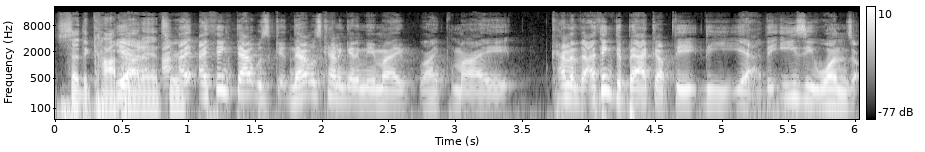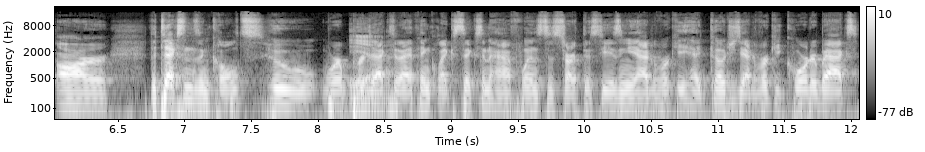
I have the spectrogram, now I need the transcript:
said the cop yeah, out answer. I, I think that was that was kind of going to be my like my kind of I think the backup the the yeah the easy ones are the Texans and Colts who were projected yeah. I think like six and a half wins to start the season. You had rookie head coaches, you had rookie quarterbacks,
